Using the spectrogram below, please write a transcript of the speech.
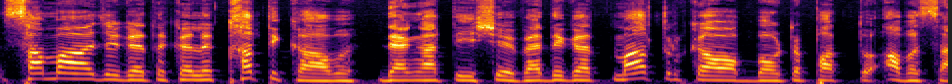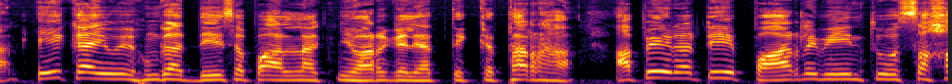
සමාජගත කළ කතිකාව දැන් අතිශය වැදගත් මාතෘකාවක් බවට පත්ව අවසන්. ඒකයි ඔය හුඟත් දේශපාලනක්ඥ වර්ගලයක්ත් එක්ක තරහ. අපේ රටේ පාර්ලිමේන්තුව සහ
